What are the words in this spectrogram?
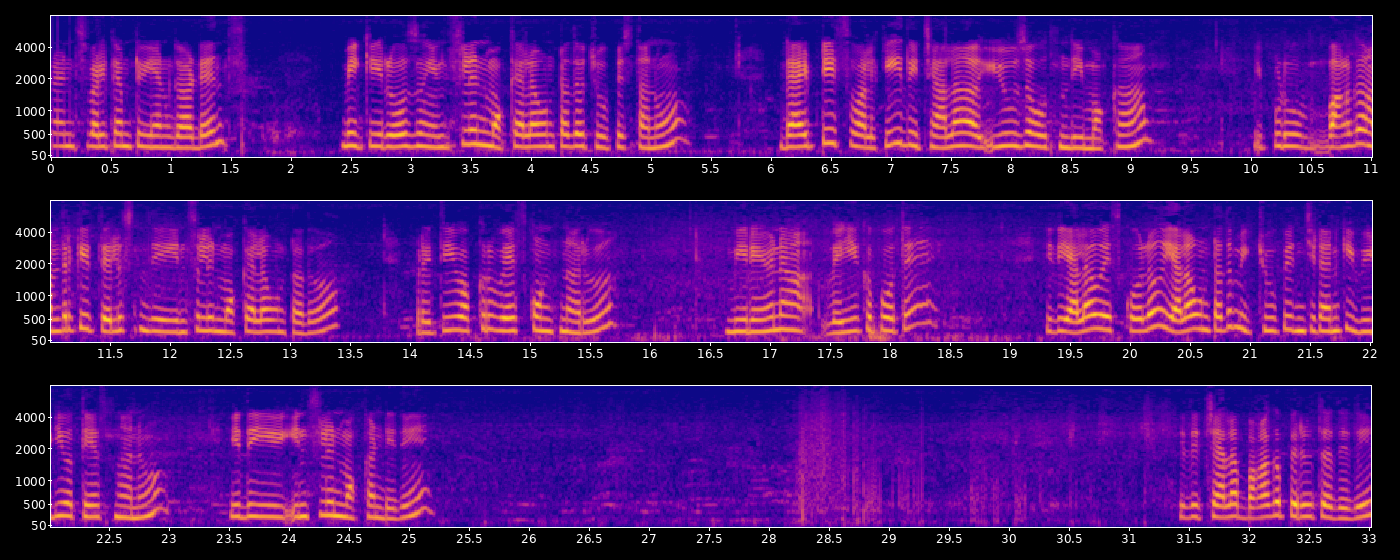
Friends welcome to N gardens మీకు ఈరోజు insulin మొక్క ఎలా ఉంటుందో చూపిస్తాను. డయాబెటీస్ వాళ్ళకి ఇది చాలా యూజ్ అవుతుంది ఈ మొక్క. ఇప్పుడు బాగా అందరికీ తెలుస్తుంది ఇన్సులిన్ మొక్క ఎలా ఉంటుందో. ప్రతి ఒక్కరూ వేసుకుంటున్నారు. మీరేమైనా వేయకపోతే ఇది ఎలా వేసుకోవాలో ఎలా ఉంటుందో మీకు చూపించడానికి వీడియో తీస్తున్నాను. ఇది ఇన్సులిన్ మొక్క అండి ఇది. ఇది చాలా బాగా పెరుగుతుంది ఇది.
